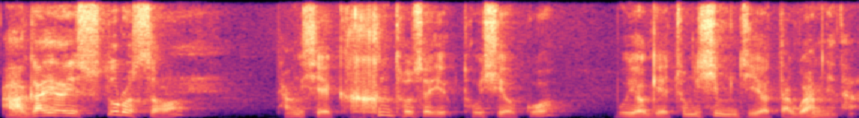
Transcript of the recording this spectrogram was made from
아가야의 수도로서 당시에 큰 도시였고 무역의 중심지였다고 합니다.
